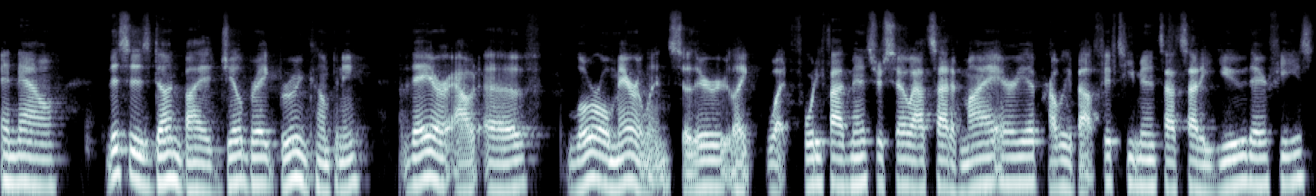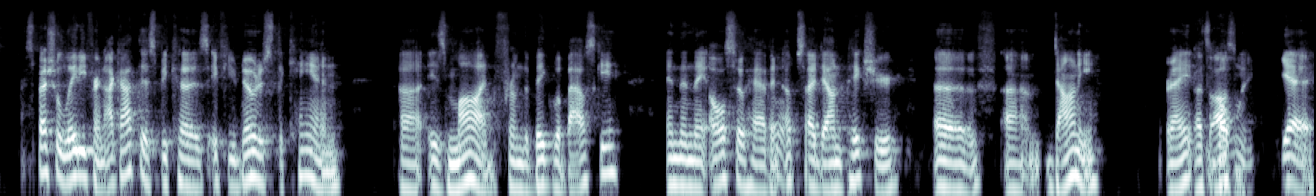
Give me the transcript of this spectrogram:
and now this is done by Jailbreak Brewing Company. They are out of Laurel, Maryland, so they're like what 45 minutes or so outside of my area, probably about 15 minutes outside of you. there fees. Special Lady Friend. I got this because if you notice, the can uh, is Maude from The Big Lebowski, and then they also have an Oh. upside down picture of um, Donnie. Right. That's awesome. Yeah.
